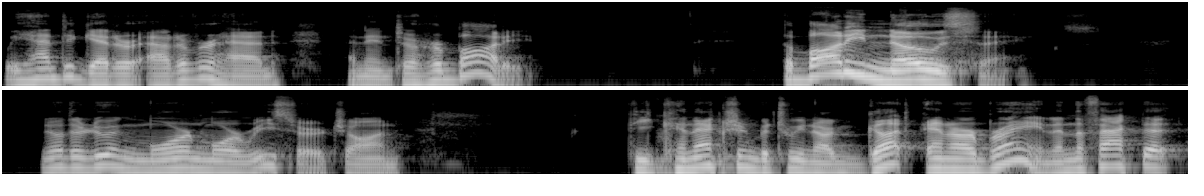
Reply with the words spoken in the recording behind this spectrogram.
We had to get her out of her head and into her body. The body knows things. You know, they're doing more and more research on the connection between our gut and our brain and the fact that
